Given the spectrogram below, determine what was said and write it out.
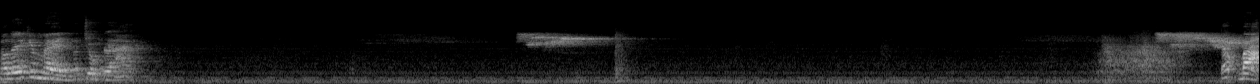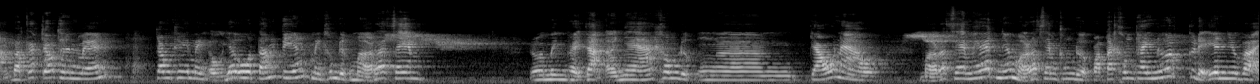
ta lấy cái mền ta chụp lại các bạn và các cháu thân mến trong khi mình ủ da 8 tiếng mình không được mở ra xem. Rồi mình phải dặn ở nhà không được uh, cháu nào mở ra xem hết. Nếu mở ra xem không được và ta không thay nước cứ để yên như vậy.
